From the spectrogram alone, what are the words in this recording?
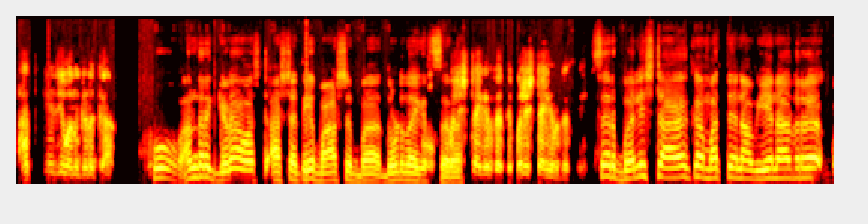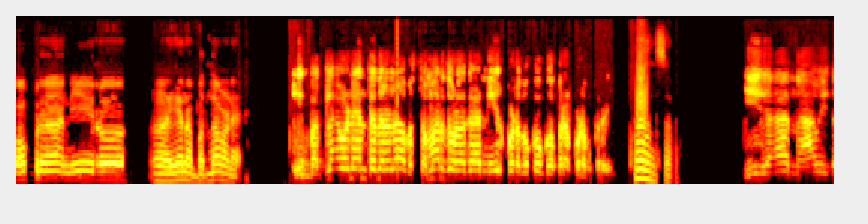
ಹತ್ತು ಕೆಜಿ ಒಂದ್ ಗಿಡಕ್ಕ. ಹೋ ಅಂದ್ರೆ ಗಿಡ ಅಷ್ಟ ಅಷ್ಟೊತ್ತಿಗೆ ಬಾಳ ದೊಡ್ಡದಾಗಿರುತ್ತೆ ಸರ್? ಬಲಿಷ್ಠ ಆಗಿರ್ತೈತಿ ಬಲಿಷ್ಠ ಆಗಿರ್ತೈತಿ ಸರ್ ಬಲಿಷ್ಠ ಆಗಕ ಮತ್ತೆ ನಾವ್ ಏನಾದ್ರ ಗೊಬ್ಬರ ನೀರು ಆ, ಏನ ಬದಲಾವಣೆ? ಈ ಬದಲಾವಣೆ ಅಂತಂದ್ರ ಸಮರದೊಳಗ ನೀರ್ ಕೊಡ್ಬೇಕು ಗೊಬ್ಬರ ಕೊಡ್ಬೇಕ್ರಿ ಹ್ಮ್ ಸರ್. ಈಗ ನಾವೀಗ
